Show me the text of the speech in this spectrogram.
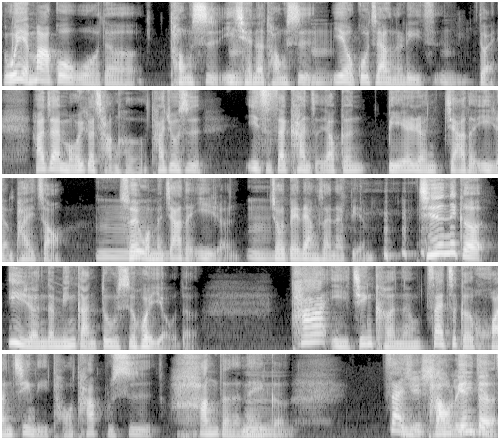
我也骂过我的同事，以前的同事、嗯也有过这样的例子。对他在某一个场合，他就是一直在看着要跟别人家的艺人拍照，嗯所以我们家的艺人嗯就会被晾在那边。其实那个艺人的敏感度是会有的，他已经可能在这个环境里头，他不是夯的的那一个，嗯在你旁边的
